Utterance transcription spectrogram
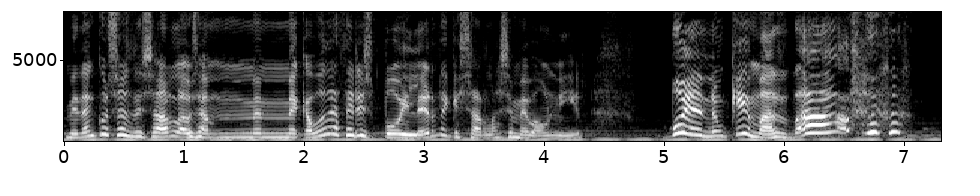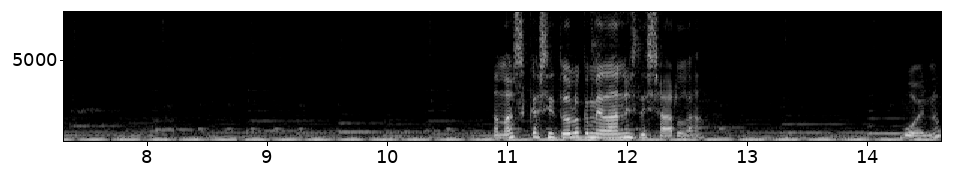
Me dan cosas de Sarla, o sea, me, acabo de hacer spoiler de que Sarla se me va a unir. Bueno, ¿qué más da? Además, casi todo lo que me dan es de Sarla. Bueno.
